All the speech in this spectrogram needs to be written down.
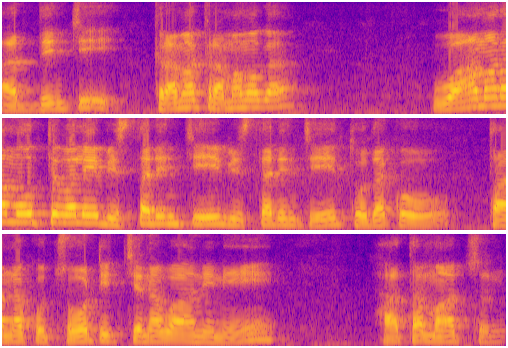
అర్థించి క్రమక్రమముగా వామనమూర్తి వలె విస్తరించి విస్తరించి తుదకు తనకు చోటిచ్చిన వానిని హతమార్చును.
